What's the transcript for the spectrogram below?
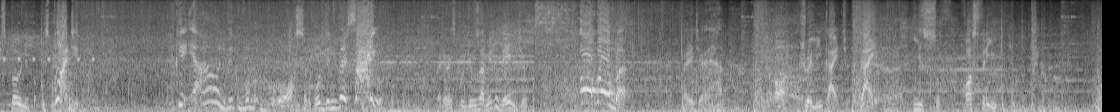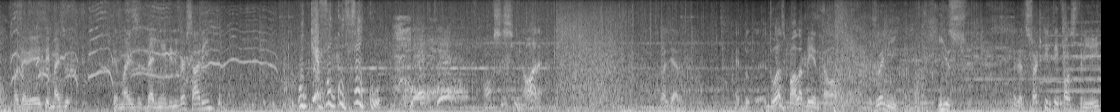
Explode, explode! O que? Ah, ele veio com bomba. Nossa, bolo de aniversário! Peraí, vai explodir os amigos dele, tio. Ó, oh, bomba! Peraí, tio. Ó, o joelhinho cai, tio. Cai. Isso, fosfrinho. Ele tem mais. Tem mais belinha de aniversário, hein? O que? Fuco, fuco! Nossa senhora! Rapaziada, é, du é duas balas benta, ó. Joelhinho. Isso. Olha, sorte que ele tem fosfria, hein?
